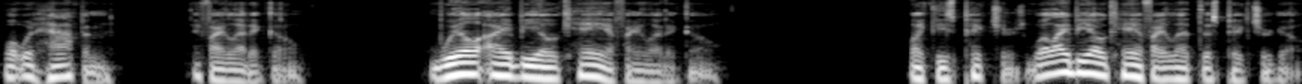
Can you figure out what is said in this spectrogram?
what would happen if I let it go? Will I be okay if I let it go? Like these pictures. Will I be okay if I let this picture go?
